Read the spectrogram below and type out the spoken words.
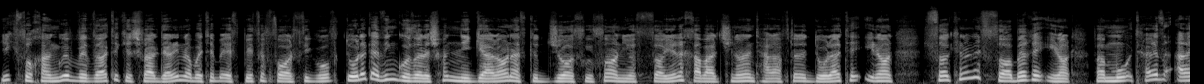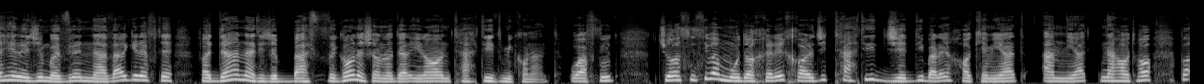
یک سخنگوی وزارت کشور در این رابطه به اسپیس فارسی گفت دولت از این گزارش ها نگران است که جاسوسان یا سایر خبرچینان طرفدار دولت ایران ساکنان سابق ایران و معترض علیه رژیم را زیر نظر گرفته و در نتیجه بستگانشان را در ایران تهدید می کنند. او افزود جاسوسی و مداخله خارجی تهدید جدی برای حاکمیت، امنیت، نهادها و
